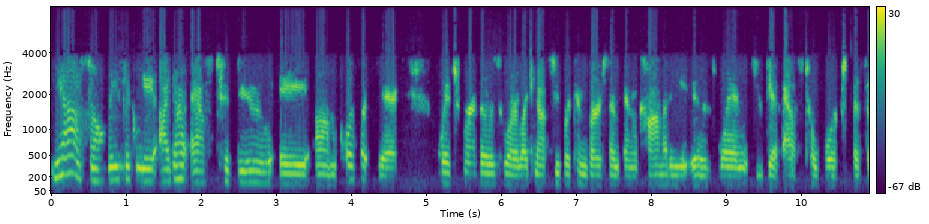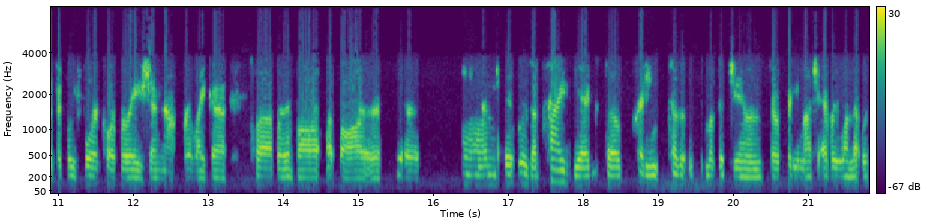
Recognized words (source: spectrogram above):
Yeah. So basically, I got asked to do a um, corporate gig which for those who are like not super conversant in comedy is when you get asked to work specifically for a corporation, not for like a club or a bar, a bar or a theater. And it was a pride gig, so pretty because it was the month of June, so pretty much everyone that was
